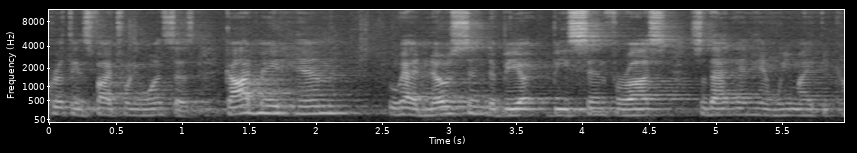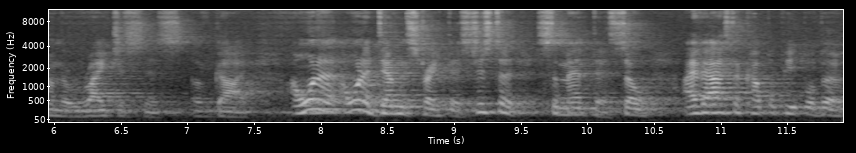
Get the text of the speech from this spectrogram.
Corinthians 5.21 says, God made him who had no sin to be, be sin for us, so that in him we might become the righteousness of God. I want to I wanna demonstrate this, just to cement this. So I've asked a couple people to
